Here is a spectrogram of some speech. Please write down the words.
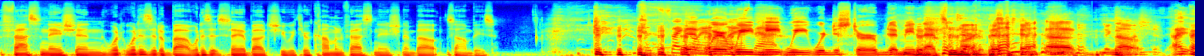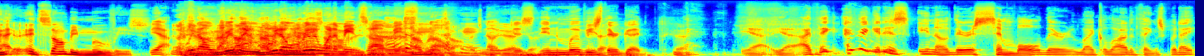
fascination? What What is it about? What does it say about you with your common fascination about zombies? Let's That- where we psychoanalyze that. need we were disturbed. I mean, that's part of it. Uh, no, I, And I, it's zombie movies. yeah, we don't really not- not we don't real really want to meet zombies. zombies. Yeah, not real no, zombies. no, yeah, just in the movies they're good. Yeah. Yeah, yeah. I think I think it is. You know, they're a symbol. They're like a lot of things, but I.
